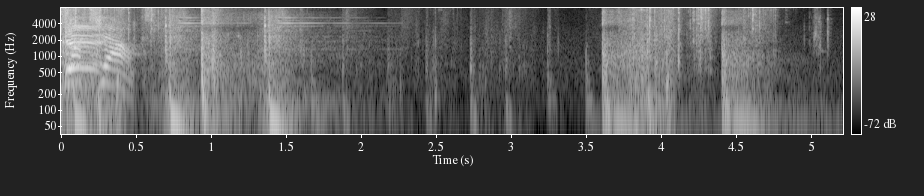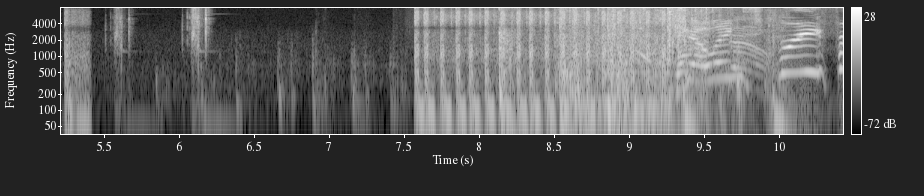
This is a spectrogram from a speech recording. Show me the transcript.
Watch out! Killing spree for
